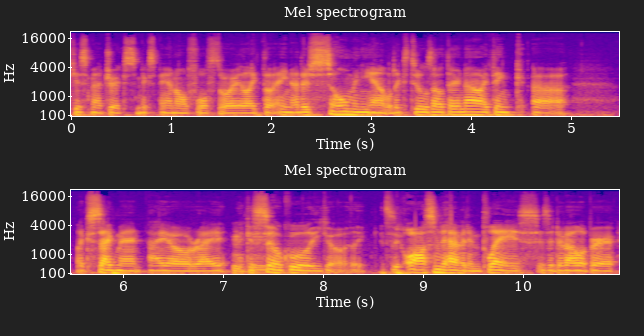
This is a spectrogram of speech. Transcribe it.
Kissmetrics, Mixpanel, Full Story. Like the you know, there's so many analytics tools out there now. I think uh, like Segment IO, right? Like it's so cool. You go like it's awesome to have it in place as a developer,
